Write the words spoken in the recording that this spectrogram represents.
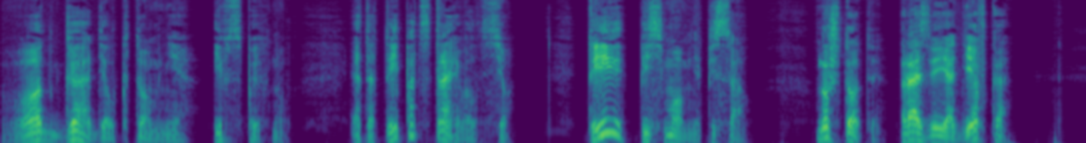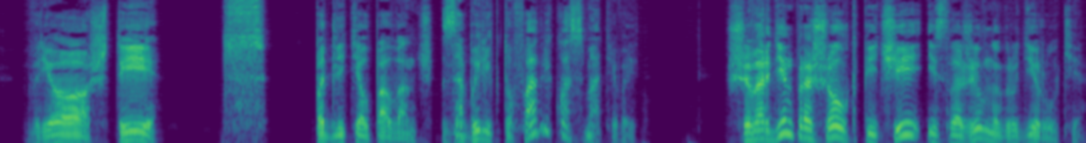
Вот гадил кто мне. И вспыхнул. Это ты подстраивал все? Ты письмо мне писал? Ну что ты, разве я девка? Врешь ты. Тсс, подлетел Иванович. Забыли, кто фабрику осматривает? Шевардин прошел к печи и сложил на груди руки.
